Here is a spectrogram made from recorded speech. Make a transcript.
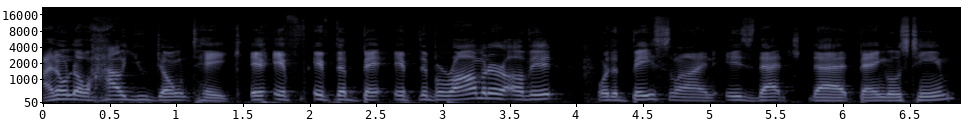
I don't know how you don't take if if the if the barometer of it or the baseline is that that Bengals team.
